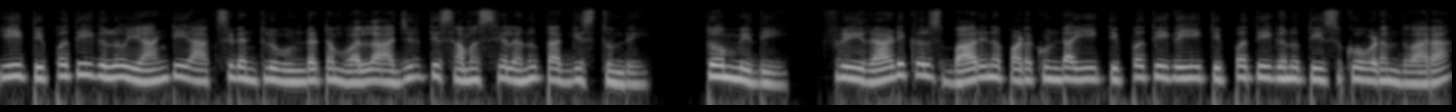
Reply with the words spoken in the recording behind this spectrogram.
ఈ తిప్పతీగలో యాంటీ ఆక్సిడెంట్లు ఉండటం వల్ల అజీర్తి సమస్యలను తగ్గిస్తుంది. తొమ్మిది. ఫ్రీ రాడికల్స్ బారిన పడకుండా ఈ తిప్పతీగ ఈ తిప్పతీగను తీసుకోవడం ద్వారా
